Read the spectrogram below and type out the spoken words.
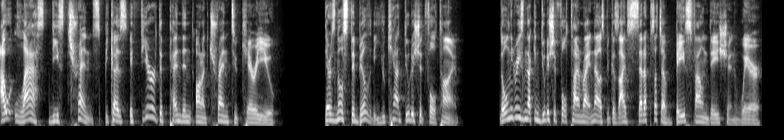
outlast these trends because if you're dependent on a trend to carry you, there's no stability. You can't do this shit full time. The only reason I can do this shit full time right now is because I've set up such a base foundation where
